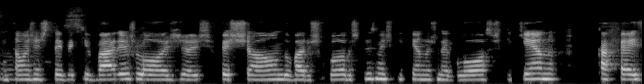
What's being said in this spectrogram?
então a gente teve aqui várias lojas fechando, vários pubs, principalmente pequenos negócios, pequeno, cafés,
